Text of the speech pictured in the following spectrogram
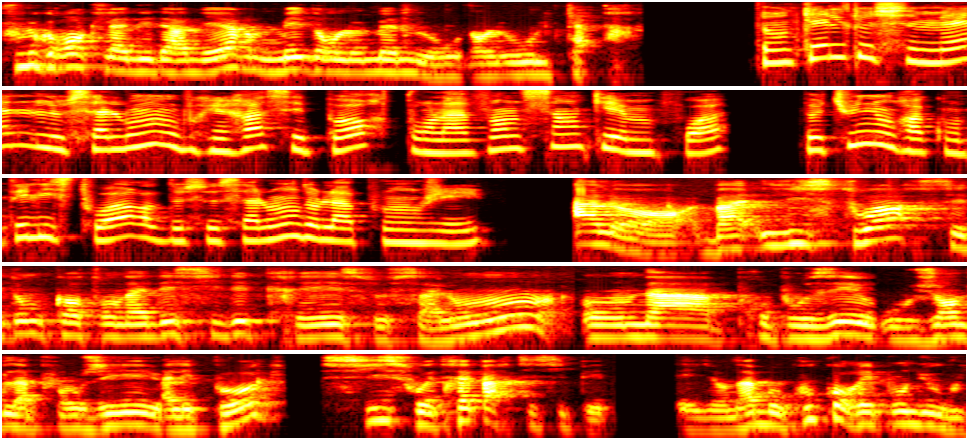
plus grand que l'année dernière, mais dans le même hall, dans le hall 4. Dans quelques semaines, le salon ouvrira ses portes pour la 25e fois. Peux-tu nous raconter l'histoire de ce salon de la plongée? Alors, bah, l'histoire, c'est donc quand on a décidé de créer ce salon, on a proposé aux gens de la plongée à l'époque s'ils souhaiteraient participer. Et il y en a beaucoup qui ont répondu oui.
